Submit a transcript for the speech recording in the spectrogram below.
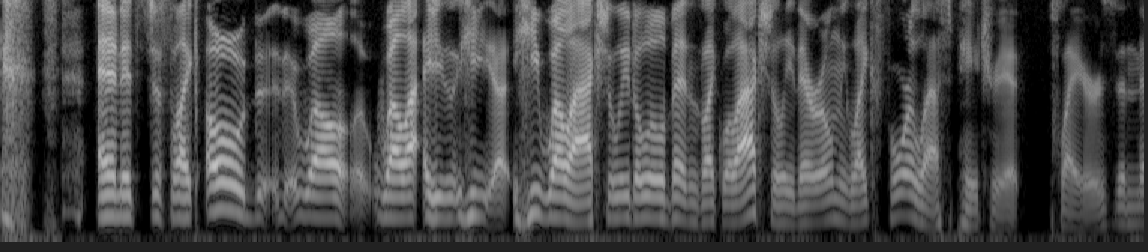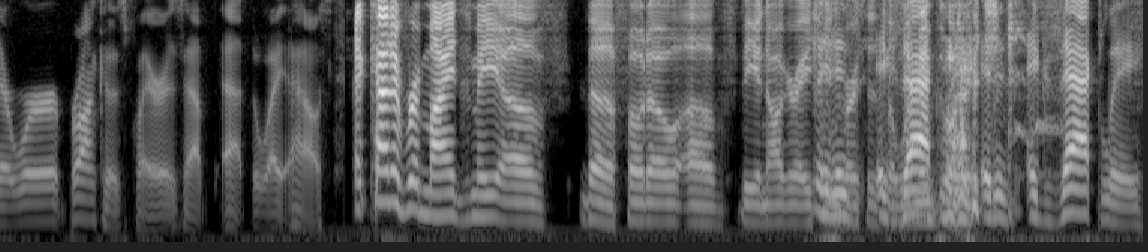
and it's just like, oh, well, well, uh, he he, uh, well actually a little bit, and it's like, well, actually, there are only like four less Patriot players than there were Broncos players at at the White House. It kind of reminds me of the photo of the inauguration It is versus exactly. the women's march. It is exactly.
